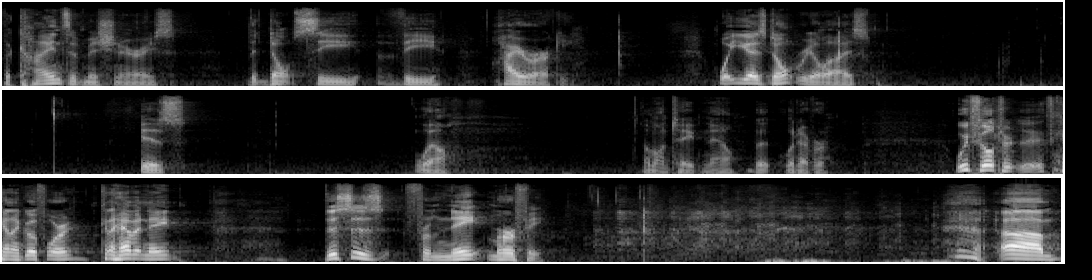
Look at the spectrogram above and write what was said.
the kinds of missionaries that don't see the hierarchy. What you guys don't realize is well, I'm on tape now, but whatever. We filter. Can I go for it? Can I have it, Nate? This is from Nate Murphy. um,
